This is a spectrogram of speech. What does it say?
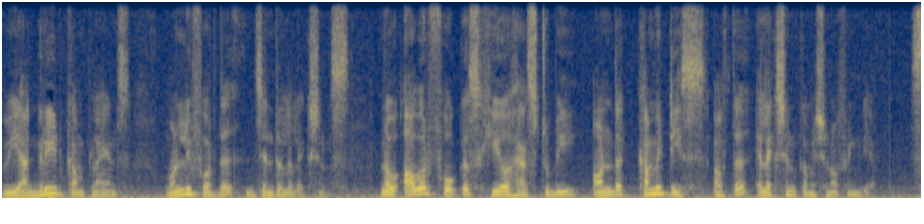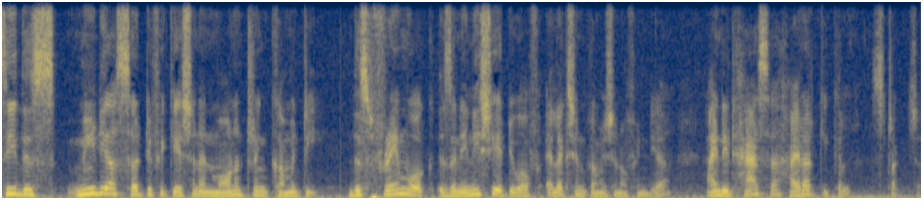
we agreed compliance only for the general elections. Now our focus here has to be on the committees of the Election Commission of India. See this media certification and monitoring committee. This framework is an initiative of Election Commission of India and it has a hierarchical structure.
